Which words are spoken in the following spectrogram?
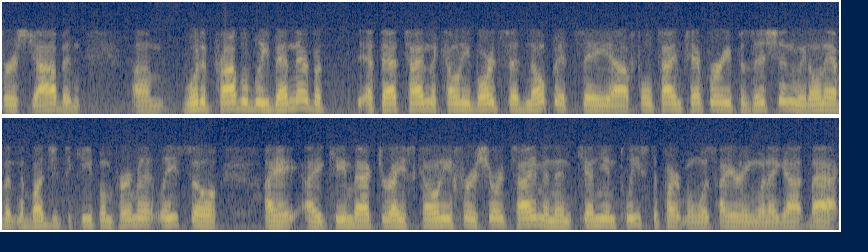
first job, and um, would have probably been there, but at that time the county board said nope, it's a uh, full-time temporary position. We don't have it in the budget to keep them permanently, so I, I came back to Rice County for a short time, and then Kenyon Police Department was hiring when I got back.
